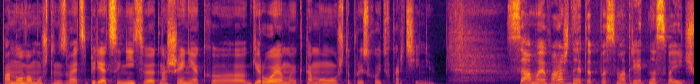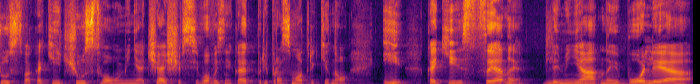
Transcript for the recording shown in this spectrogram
по-новому, что называется, переоценить свое отношение к героям и к тому, что происходит в картине. Самое важное mm-hmm. это посмотреть на свои чувства, какие чувства у меня чаще всего возникают при просмотре кино и какие сцены для меня наиболее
